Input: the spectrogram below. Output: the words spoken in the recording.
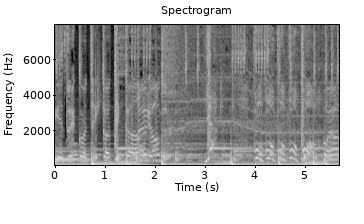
get tickle, tickle, tickle. Yeah, boom, boom, boom, boom, boom.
